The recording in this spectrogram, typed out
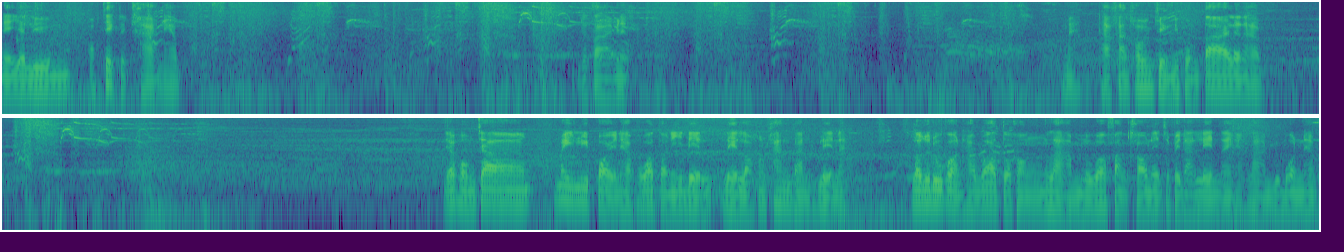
เนี่ยอย่าลืมออบเจกต์เด็ดขาดนะครับ จะตายไหมเนี่ยแหมถ้าคางเข้าเก่งๆนี่ผมตายเลยนะครับ เดี๋ยวผมจะไม่รีบปล่อยนะครับ เพราะว่าตอนนี้เลนเลนเราค่อนข้างดันทุกเลนนะ เราจะดูก่อนครับว่าตัวของหลามหรือว่าฝั่งเขาเนี่ยจะไปดันเลนไหนหลามอยู่บนนะครับ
